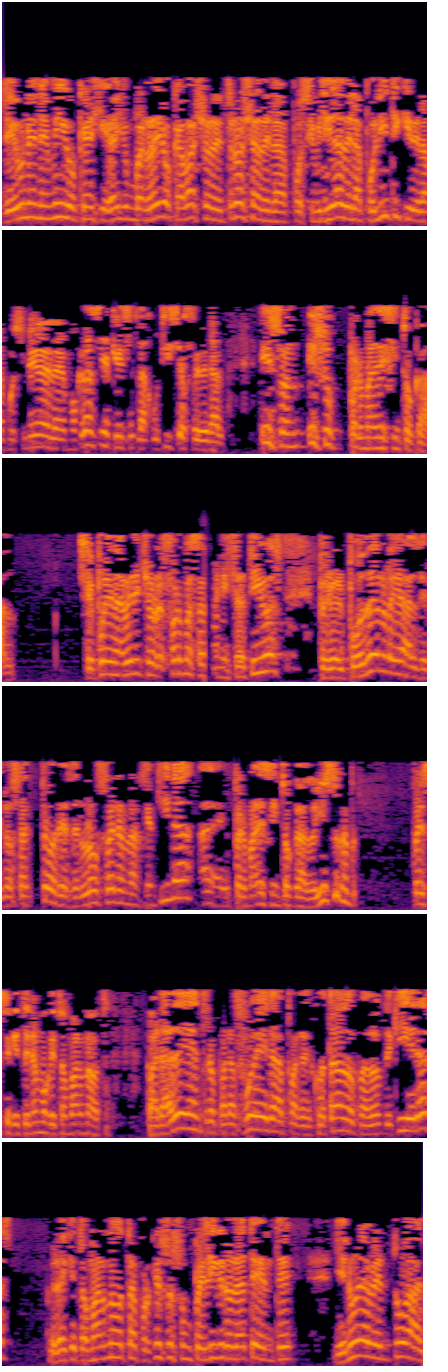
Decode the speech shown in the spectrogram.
de un enemigo que hay, un verdadero caballo de Troya de la posibilidad de la política y de la posibilidad de la democracia, que es la justicia federal. Eso, eso permanece intocado. Se pueden haber hecho reformas administrativas, pero el poder real de los actores del lawfare en Argentina eh, permanece intocado. Y eso me parece que tenemos que tomar nota. Para adentro, para afuera, para el costado, para donde quieras, pero hay que tomar nota porque eso es un peligro latente y en una eventual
